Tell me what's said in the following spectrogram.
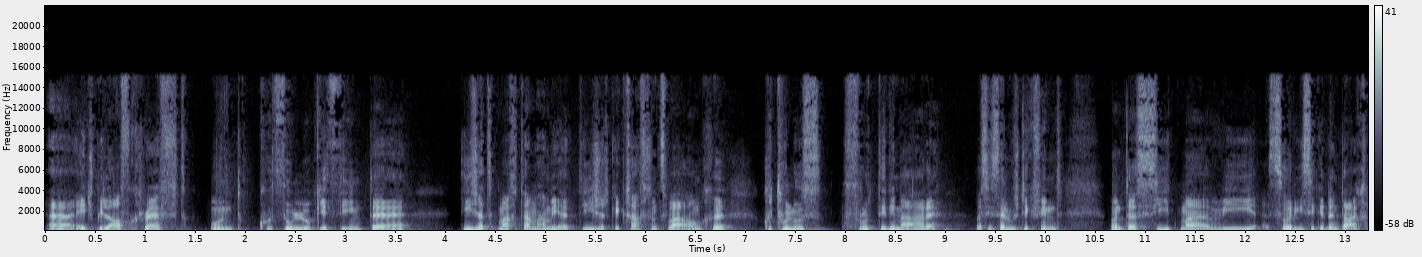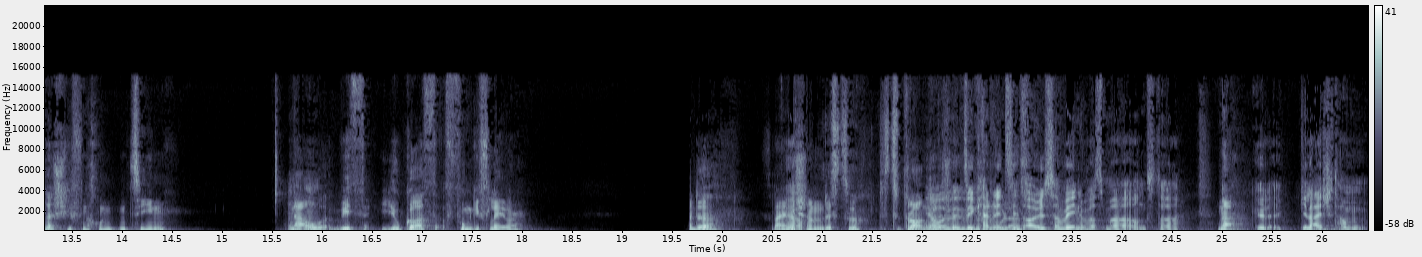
äh, H.P. Lovecraft und Cthulhu gethemte T-Shirts gemacht haben, haben wir ein T-Shirt gekauft, und zwar Onkel Cthulhu's Frutti di Mare, was ich sehr lustig finde. Und da sieht man, wie so riesige Tentakel ein Schiff nach unten ziehen. Now with Yugoth Fungi Flavor. Und da freue ich mich Ja. schon, das zu, das zu tragen. Ja, aber das wir, wir können cool jetzt nicht aus. alles erwähnen, was wir uns da Na, ge geleistet haben,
